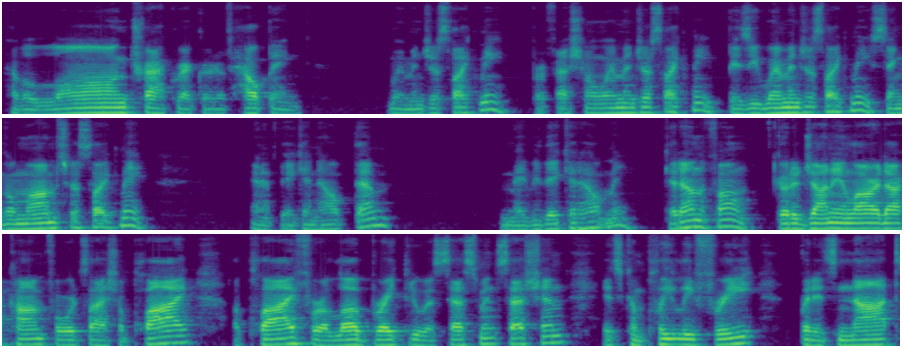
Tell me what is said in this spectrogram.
have a long track record of helping women just like me, professional women just like me, busy women just like me, single moms just like me. And if they can help them, maybe they could help me. Get on the phone. Go to johnnyandlaura.com forward slash apply. Apply for a love breakthrough assessment session. It's completely free, but it's not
